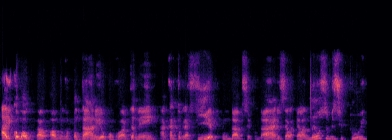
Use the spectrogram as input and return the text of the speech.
Aí, como alguns apontaram, e eu concordo também, a cartografia com dados secundários, ela, ela não substitui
